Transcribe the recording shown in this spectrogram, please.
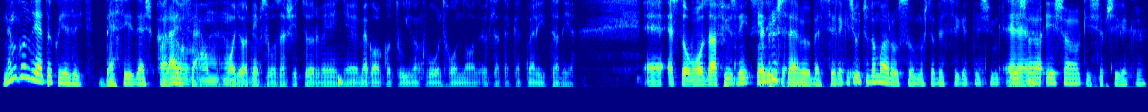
Nem gondoljátok, hogy ez egy beszédes hát arányszám? A, a magyar népszavazási törvény megalkotóinak volt honnan ötleteket merítenie. E, ezt tudom hozzáfűzni. Szerint... Én Brüsszelről beszélek, és úgy tudom, arról szól most a beszélgetésünk, e... és, a, és a kisebbségekről.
